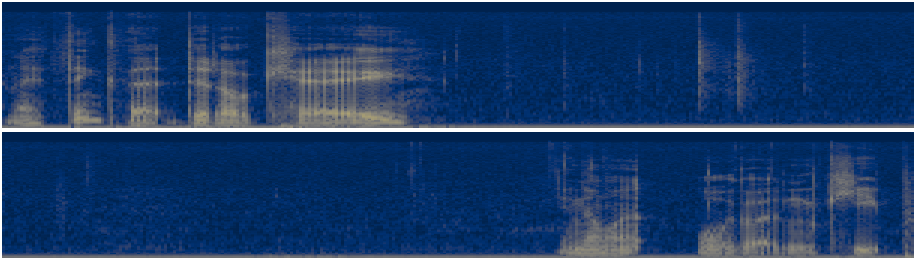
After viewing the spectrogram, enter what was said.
and I think that did okay. You know what? We'll go ahead and keep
